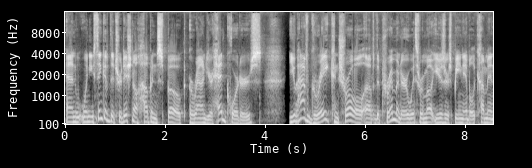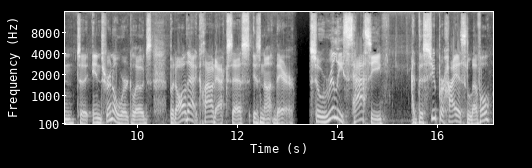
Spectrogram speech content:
And when you think of the traditional hub and spoke around your headquarters, you have great control of the perimeter with remote users being able to come into internal workloads, but all that cloud access is not there. So, really, SASE at the super highest level,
